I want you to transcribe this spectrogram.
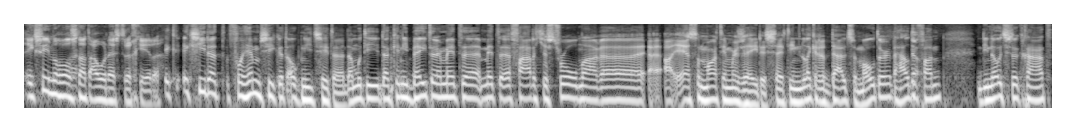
Ik zie hem nog wel eens naar het oude nest terugkeren. Ik, ik zie dat, voor hem zie ik het ook niet zitten. Dan, moet hij, dan kan hij beter met, eh met eh, vadertje Stroll naar eh, Aston Martin Mercedes. Heeft hij een lekkere Duitse motor, daar houdt hij van. Die nooit stuk gaat.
